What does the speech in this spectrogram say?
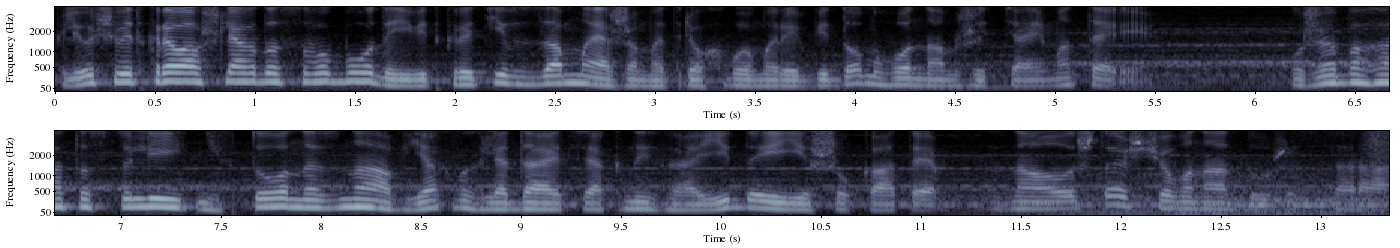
Ключ відкривав шлях до свободи і відкриттів за межами трьох вимірів відомого нам життя і матерії. Уже багато століть ніхто не знав, як виглядає ця книга і де її шукати. Знали лише те, що вона дуже стара.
